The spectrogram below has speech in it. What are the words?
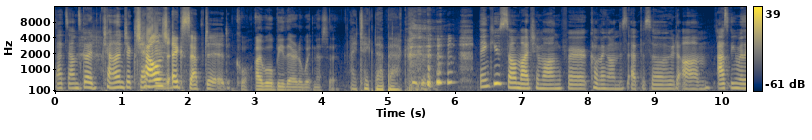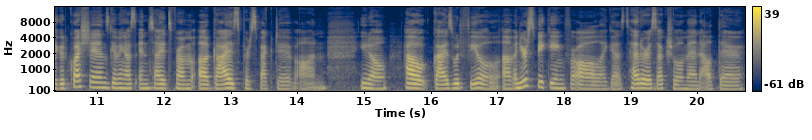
That sounds good. Challenge accepted. Challenge accepted. Cool. I will be there to witness it. I take that back. Thank you so much, Himang, for coming on this episode, um, asking really good questions, giving us insights from a guy's perspective on, you know, how guys would feel. Um, and you're speaking for all, I guess, heterosexual men out there.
